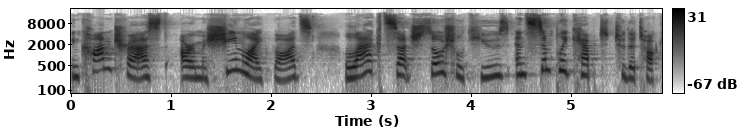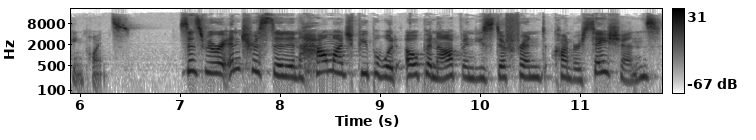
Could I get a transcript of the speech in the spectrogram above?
In contrast, our machine like bots lacked such social cues and simply kept to the talking points. Since we were interested in how much people would open up in these different conversations,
